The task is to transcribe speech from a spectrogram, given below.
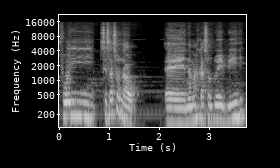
foi sensacional é, na marcação do Embiid.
